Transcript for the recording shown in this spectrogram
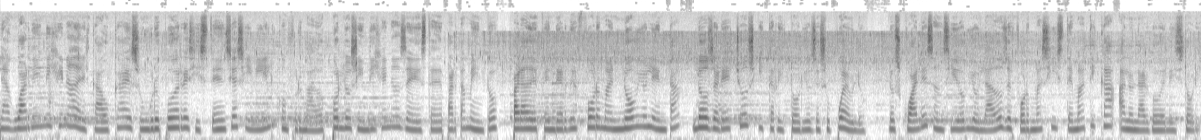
La Guardia Indígena del Cauca es un grupo de resistencia civil conformado por los indígenas de este departamento para defender de forma no violenta los derechos y territorios de su pueblo, los cuales han sido violados de forma sistemática a lo largo de la historia.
